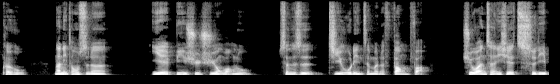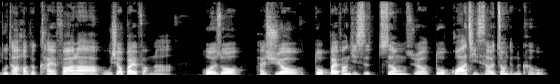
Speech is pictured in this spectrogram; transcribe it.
客户，那你同时呢也必须去用网络，甚至是几乎零成本的方法。去完成一些吃力不讨好的开发啦、无效拜访啦，或者说还需要多拜访几次，这种需要多刮几次才会中奖的客户，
